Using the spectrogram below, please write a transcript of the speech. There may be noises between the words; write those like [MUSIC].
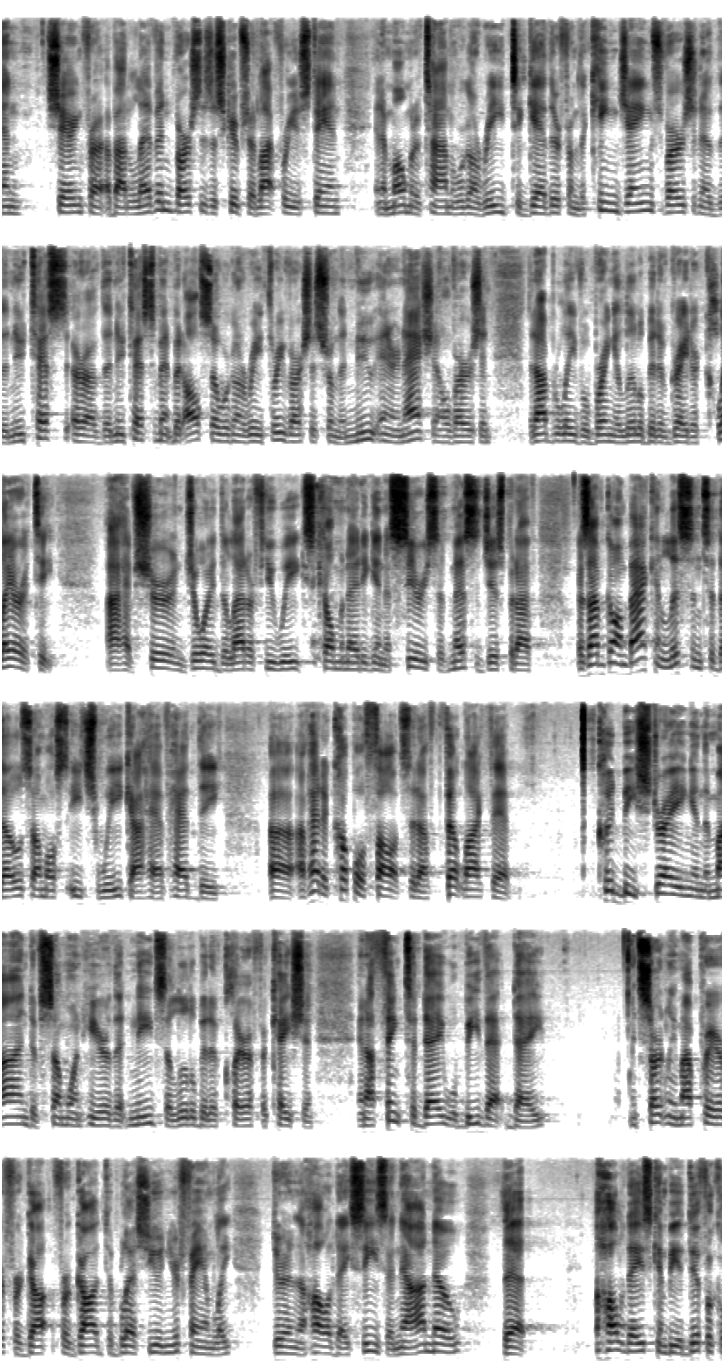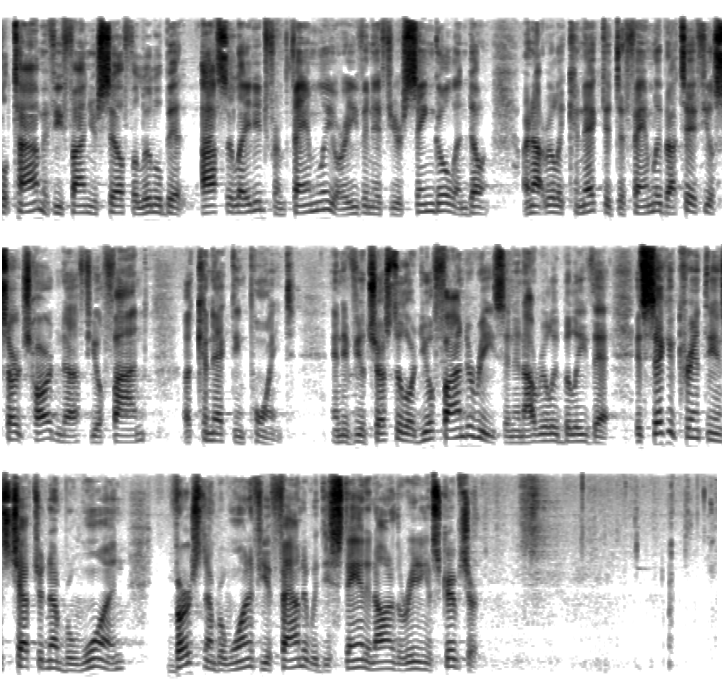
and sharing from about 11 verses of scripture. I'd like for you to stand in a moment of time, and we're going to read together from the King James version of the New Test or of the New Testament, but also we're going to read three verses from the New International Version that I believe will bring a little bit of greater clarity. I have sure enjoyed the latter few weeks, culminating in a series of messages. But I've, as I've gone back and listened to those almost each week, I have had the, uh, I've had a couple of thoughts that I felt like that could be straying in the mind of someone here that needs a little bit of clarification. And I think today will be that day. It's certainly my prayer for God, for God to bless you and your family during the holiday season. Now, I know that holidays can be a difficult time if you find yourself a little bit isolated from family or even if you're single and don't are not really connected to family but i tell you if you'll search hard enough you'll find a connecting point and if you'll trust the Lord, you'll find a reason, and I really believe that. It's 2 Corinthians chapter number 1, verse number 1. If you found it, would you stand and honor the reading of Scripture?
